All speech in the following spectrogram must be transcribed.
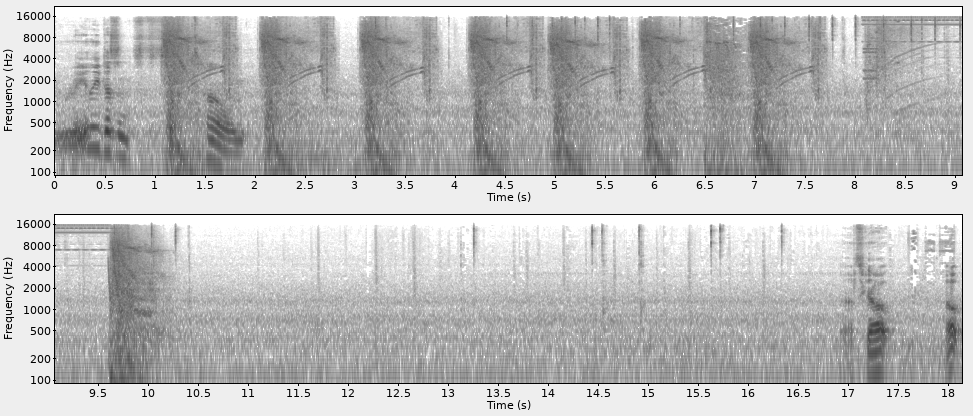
really doesn't tone. Go. Oh.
